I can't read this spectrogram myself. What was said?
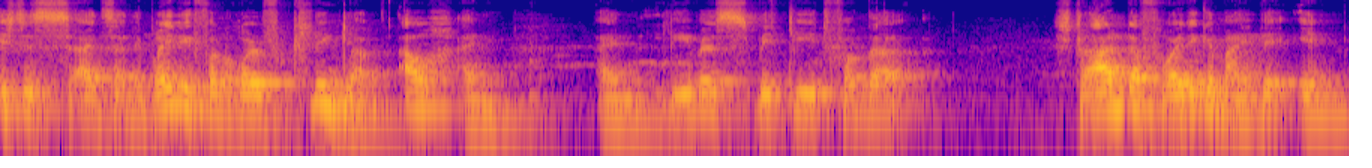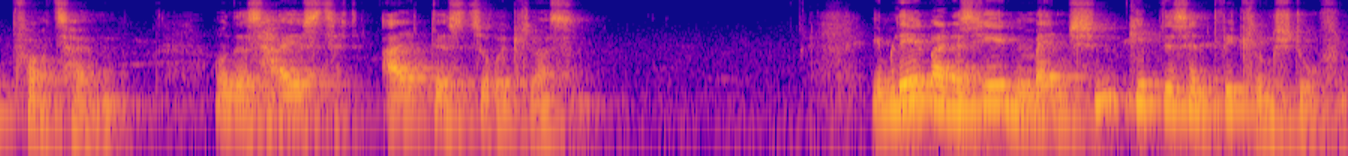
ist es als eine Predigt von Rolf Klingler, auch ein, ein liebes Mitglied von der Strahlender Freude Gemeinde in Pforzheim. Und es das heißt Altes zurücklassen. Im Leben eines jeden Menschen gibt es Entwicklungsstufen.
